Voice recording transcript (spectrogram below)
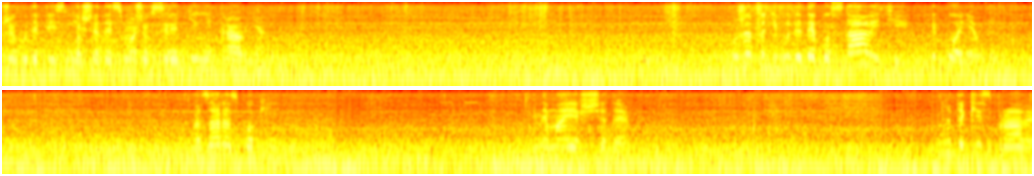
Вже буде пізніше, десь може в середині травня. Уже тоді буде де поставити, ти поняв. А зараз поки немає ще де. Ну, такі справи.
